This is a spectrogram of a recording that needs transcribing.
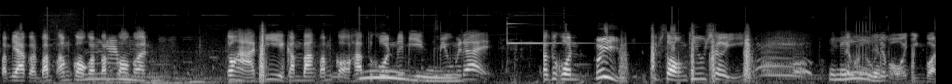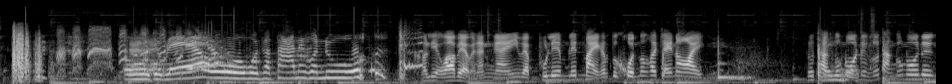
ปั๊มยาก่อนปั๊มปั๊มเกาะก่อนปั๊มเกาะก่อนต้องหาที่กำบังปั๊มเกาะครับ ทุกคนไม่มีวิวไม่ได้ ครับทุกคนเฮ้ย12คิวเฉยไปเลแต่ยคนดูจะบอกว่ายิงบอทโอ้จบแล้วโอ้บนสถานในคนดู เขาเรียกว่าแบบนั้นไง แบบผู้เล่นเล่นใหม่ครับทุกคนต้องเข้าใจหน่อยรถถังต้องโดนหนึ่งรถถังต้องโดนหนึ่ง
